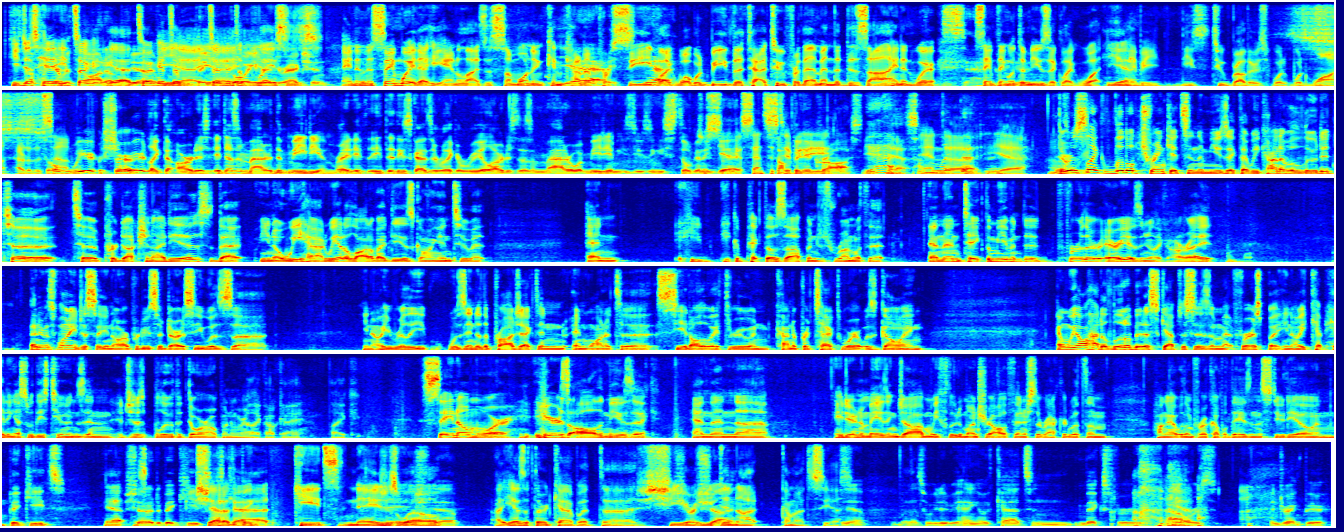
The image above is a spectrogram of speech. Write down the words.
he just hit. He took it. of. Yeah, Yeah, took it to Yeah, took yeah. it to Going in that places. direction. And in the same way that he analyzes someone and can kind of perceive yeah. like what would be the tattoo for them and the design and where. Same thing with the music, like what Yeah. maybe these two brothers would, would want out of the so sound. weird. sure. So weird. Like the artist, it doesn't matter the medium, right? If, if these guys are like a real artist, it doesn't matter what medium he's using. He's still going to Just like get a sensitivity. something across. Yeah, Yeah. something And like uh, that. man. yeah, There was like little trinkets in the music that we kind of alluded to to production ideas that you know we had. We had a lot of ideas going into it, and he he could pick those up and just run with it, and then take them even to further areas. And you're like, all right. And it was funny, just so you know, our producer Darcy was, uh, you know, he really was into the project and and wanted to see it all the way through and kind of protect where it was going and we all had a little bit of skepticism at first, but you know, he kept hitting us with these tunes, and it just blew the door open. And we were like, okay, like, say no more. Here's all the music. And then uh, he did an amazing job, and we flew to Montreal to finish the record with him. Hung out with him for a couple days in the studio, and Big Keats. yeah, Shout out to Big Keats. shout out his to cat. Big Keats, Nage as well. Yeah, Uh, he has a third cat, but uh, she or he Shy. did not come out to see us. yeah. But that's what we did. We hang out with cats and mix for hours and drank beer.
